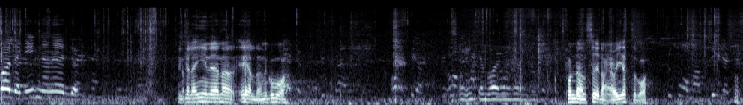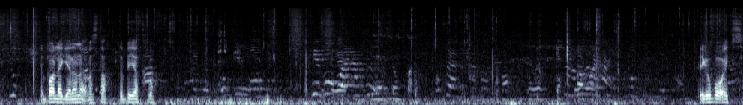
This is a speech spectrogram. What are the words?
bara lägger in den i elden. Du kan lägga in den här elden, det går bra. Inte bara den. Från den sidan, ja jättebra. Det är bara att lägga den överst det blir jättebra. Det går bra X.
